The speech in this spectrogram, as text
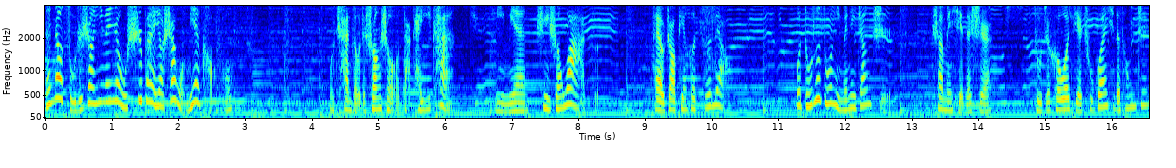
难道组织上因为任务失败要杀我灭口？我颤抖着双手打开一看，里面是一双袜子，还有照片和资料。我读了读里面那张纸，上面写的是组织和我解除关系的通知，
